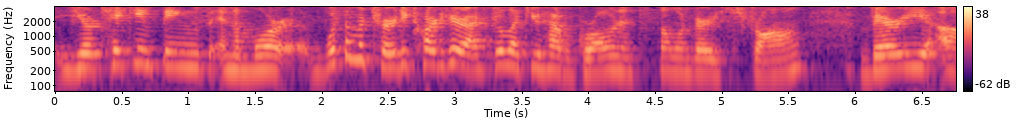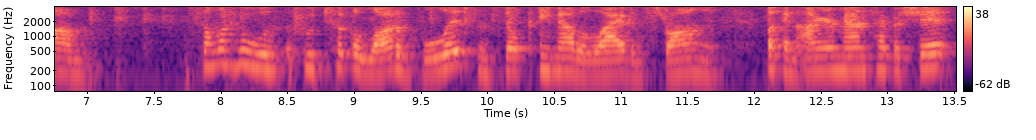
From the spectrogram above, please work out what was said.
You're taking things in a more with the maturity card here. I feel like you have grown into someone very strong, very um, someone who who took a lot of bullets and still came out alive and strong and fucking Iron Man type of shit.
